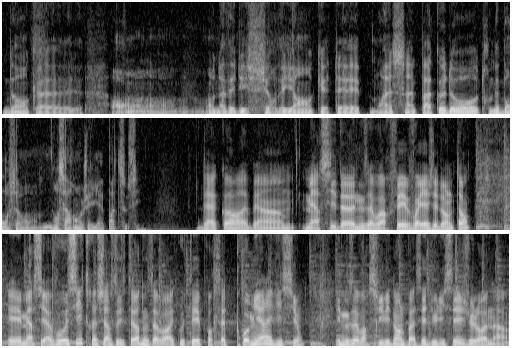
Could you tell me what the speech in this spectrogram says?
Donc, euh, on, on avait des surveillants qui étaient moins sympas que d'autres, mais bon, ça, on, on s'arrangeait, il n'y avait pas de souci. D'accord, eh bien, merci de nous avoir fait voyager dans le temps. Et merci à vous aussi, très chers auditeurs, de nous avoir écoutés pour cette première édition et de nous avoir suivis dans le passé du lycée Jules Renard.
